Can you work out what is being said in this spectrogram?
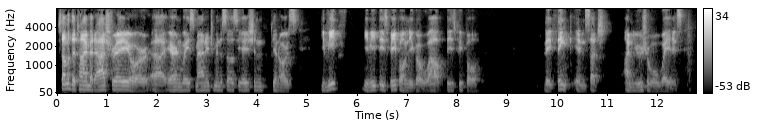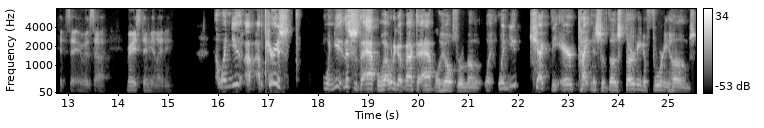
some of the time at ASHRAE or uh, Air and Waste Management Association. You know, you meet you meet these people and you go, wow, these people they think in such unusual ways. It's it was uh, very stimulating. When you, I'm curious. When you, this is the Apple. I want to go back to Apple Hill for a moment. When, when you check the air tightness of those 30 to 40 homes,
